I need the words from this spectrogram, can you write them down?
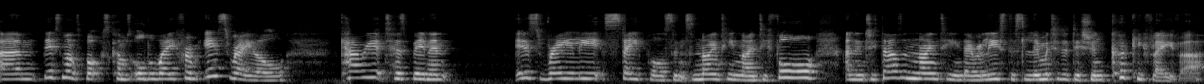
Um, this month's box comes all the way from Israel. Cariot has been an Israeli staple since 1994 and in 2019 they released this limited edition cookie flavour.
